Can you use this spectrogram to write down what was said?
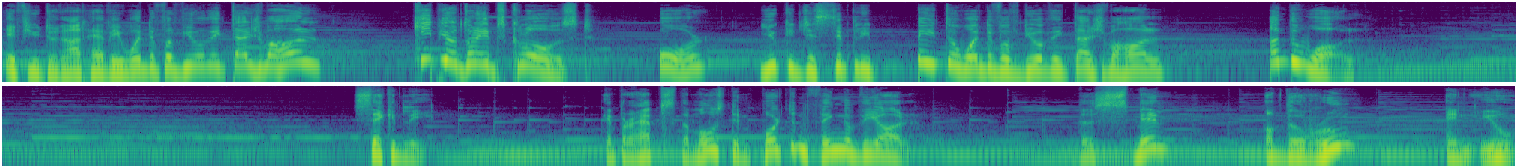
If you do not have a wonderful view of the Taj Mahal, keep your drapes closed. Or you can just simply paint a wonderful view of the Taj Mahal on the wall. Secondly, and perhaps the most important thing of the all, the smell of the room and you.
